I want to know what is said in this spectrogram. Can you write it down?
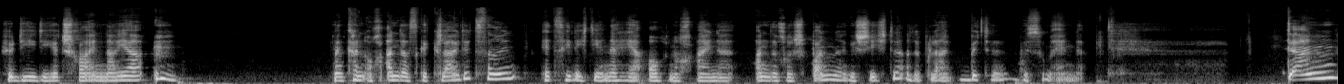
Für die, die jetzt schreien, naja, man kann auch anders gekleidet sein, erzähle ich dir nachher auch noch eine andere spannende Geschichte. Also bleib bitte bis zum Ende. Dann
